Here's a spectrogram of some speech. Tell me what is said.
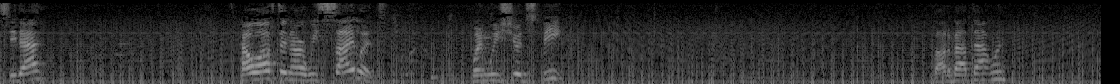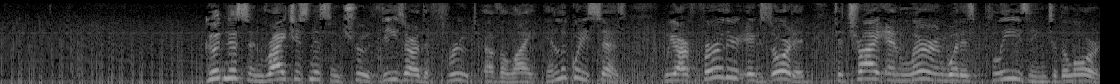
See that? How often are we silent when we should speak? Thought about that one? Goodness and righteousness and truth, these are the fruit of the light. And look what he says. We are further exhorted to try and learn what is pleasing to the Lord.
